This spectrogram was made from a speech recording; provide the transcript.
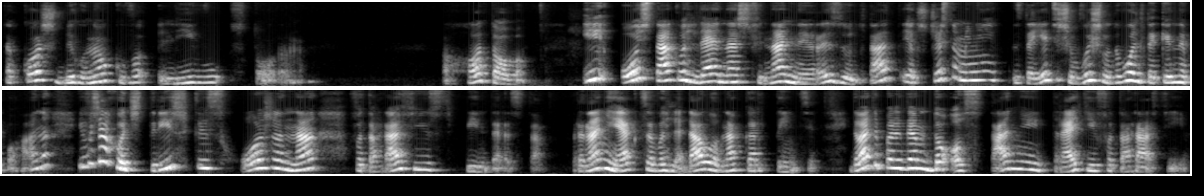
Також бігунок в ліву сторону. Готово. І ось так виглядає наш фінальний результат. Якщо чесно, мені здається, що вийшло доволі таки непогано і вже хоч трішки схоже на фотографію з Пінтереста. Принаймні, як це виглядало на картинці. Давайте перейдемо до останньої третьої фотографії.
